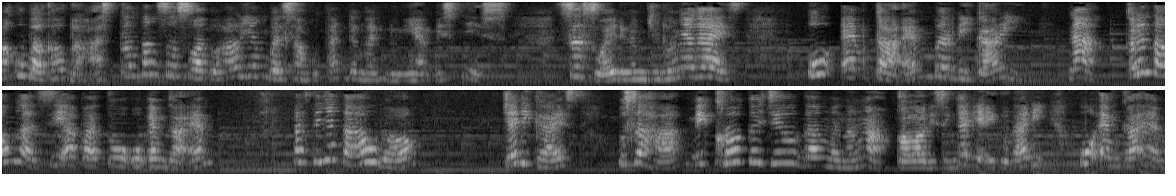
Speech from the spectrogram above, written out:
aku bakal bahas tentang sesuatu hal yang bersangkutan dengan dunia bisnis. Sesuai dengan judulnya guys, UMKM Berdikari. Nah, kalian tahu nggak sih apa tuh UMKM? Pastinya tahu dong. Jadi guys, usaha mikro, kecil, dan menengah. Kalau disingkat yaitu tadi, UMKM.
